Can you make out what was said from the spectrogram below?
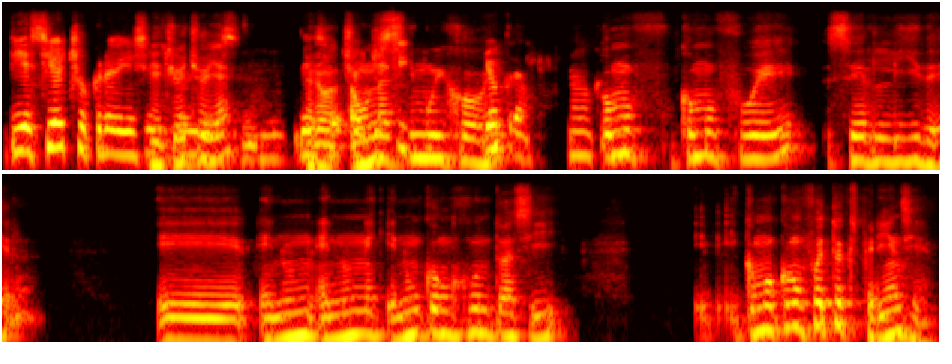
18 creo, 18. 18 ya, 19, pero 18, aún así sí, muy joven. Yo creo. no. ¿Cómo, cómo fue ser líder eh, en un, en un, en un conjunto así? ¿Y ¿Cómo, cómo fue tu experiencia?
